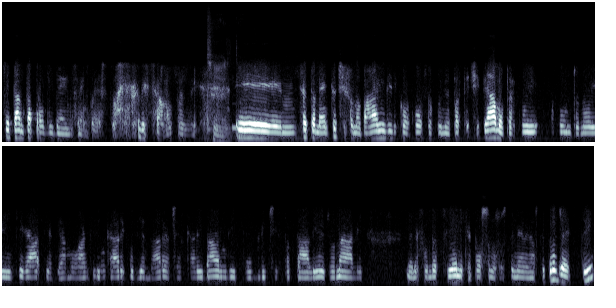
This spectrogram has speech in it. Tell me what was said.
c'è tanta provvidenza in questo, diciamo così. Certo. E, certamente ci sono bandi di concorso a cui noi partecipiamo, per cui appunto noi impiegati abbiamo anche l'incarico di andare a cercare i bandi pubblici, statali, regionali, nelle fondazioni che possono sostenere i nostri progetti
